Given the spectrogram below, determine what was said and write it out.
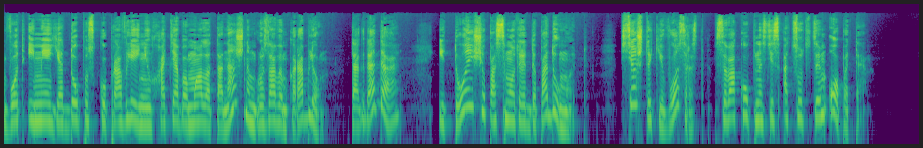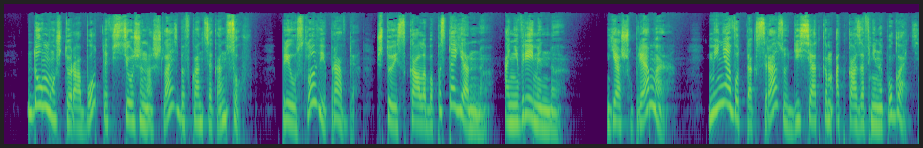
Вот имея я допуск к управлению хотя бы малотоннажным грузовым кораблем, тогда да. И то еще посмотрят да подумают. Все ж таки возраст в совокупности с отсутствием опыта. Думаю, что работа все же нашлась бы в конце концов. При условии, правда, что искала бы постоянную, а не временную. Я ж упрямая. Меня вот так сразу десяткам отказов не напугать.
